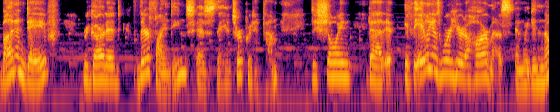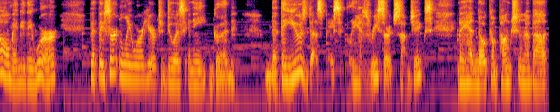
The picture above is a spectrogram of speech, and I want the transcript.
Bud and Dave regarded their findings, as they interpreted them, as showing that if the aliens weren't here to harm us, and we didn't know, maybe they were, that they certainly weren't here to do us any good, that they used us basically as research subjects. They had no compunction about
